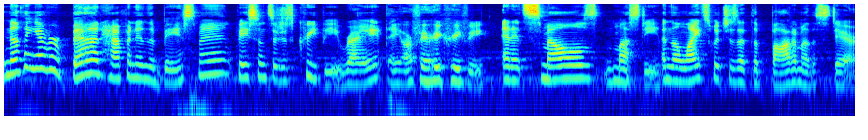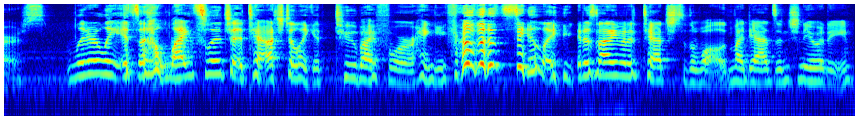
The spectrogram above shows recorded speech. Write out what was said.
Nothing ever bad happened in the basement. Basements are just creepy, right? They are very creepy. and it smells musty. And the light switch is at the bottom of the stairs. Literally it's a light switch attached to like a two by four hanging from the ceiling. It is not even attached to the wall. My dad's ingenuity.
